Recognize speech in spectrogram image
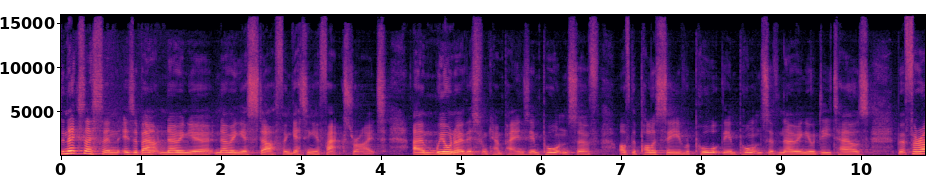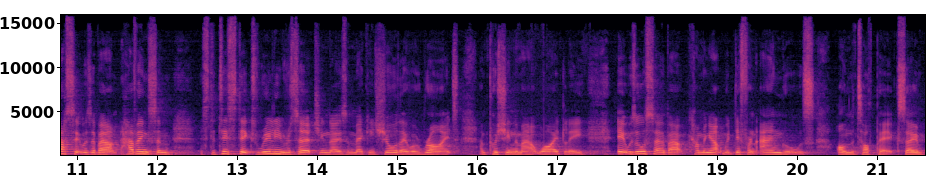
The next lesson is about knowing your, knowing your stuff and getting your facts right. Um, we all know this from campaigns, the importance of, of the policy report, the importance of knowing your details. But for us, it was about having some statistics, really researching those and making sure they were right and pushing them out widely. It was also about coming up with different angles on the topic. So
